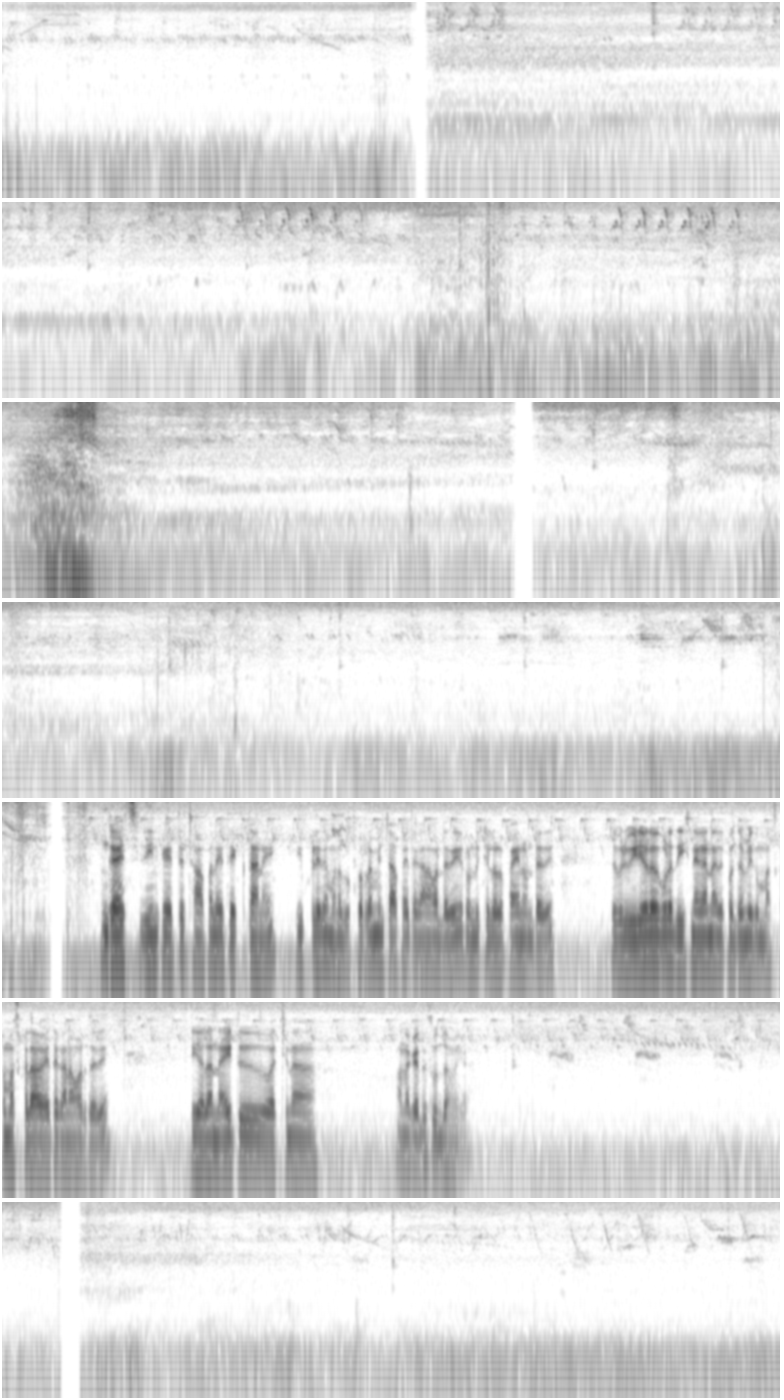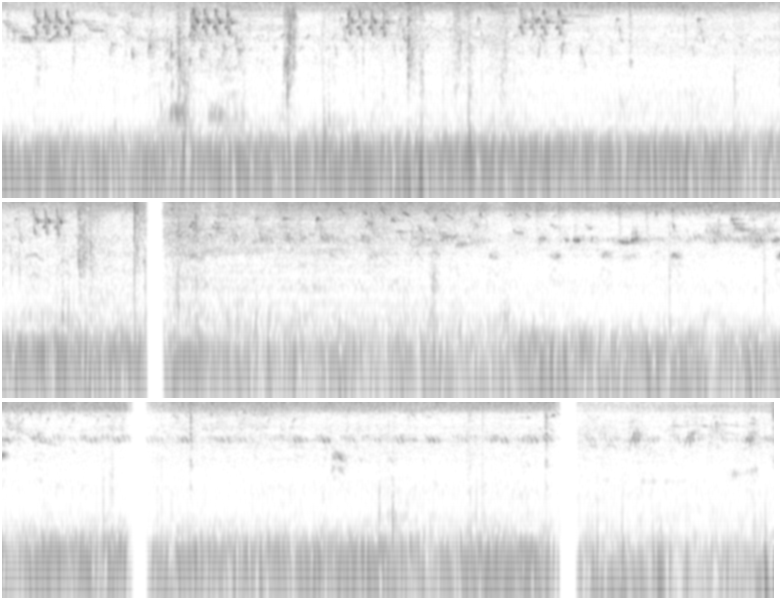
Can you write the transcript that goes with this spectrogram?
గైస్ దీనికైతే చేపలు అయితే ఎక్కుతాయి ఇప్పుడైతే మనకు కుర్రమీన్ చేప అయితే కనబడ్డది. రెండు కిలోల పైన ఉంటుంది. ఇప్పుడు వీడియోలో కూడా తీసినా కానీ అది కొంచెం మీకు మసక మసకలాగా అయితే కనబడుతుంది. ఇవాళ నైట్ వచ్చిన మనకైతే చూద్దాం ఇక.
